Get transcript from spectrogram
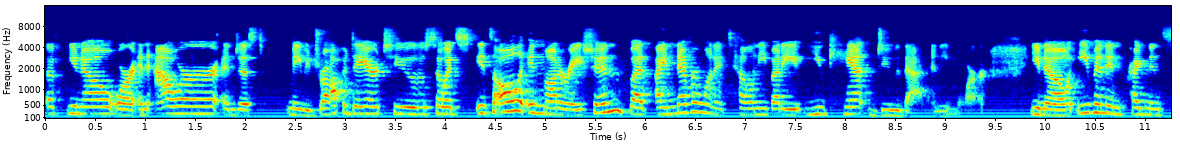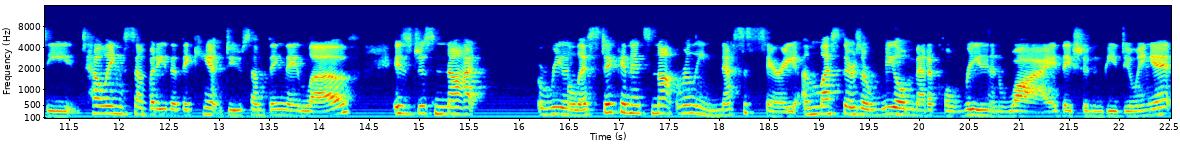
of, you know, or an hour and just maybe drop a day or two. So it's it's all in moderation, but I never want to tell anybody you can't do that anymore. You know, even in pregnancy, telling somebody that they can't do something they love is just not realistic and it's not really necessary unless there's a real medical reason why they shouldn't be doing it.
